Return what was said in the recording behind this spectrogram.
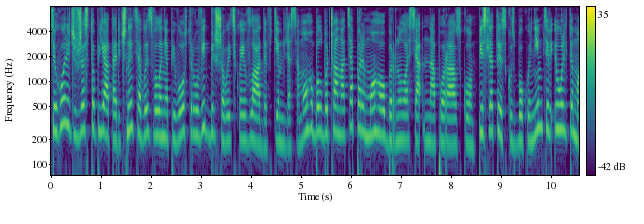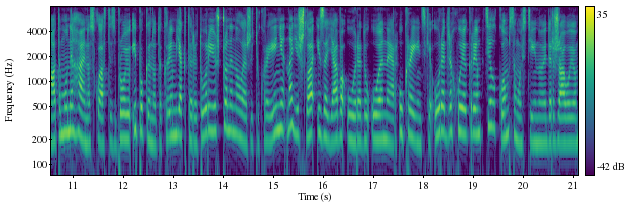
Цьогоріч вже 105-та річниця визволення півострову від більшовицької влади. Втім, для самого Болбочана ця перемога обернулася на поразку. Після тиску з боку німців і ультиматуму негайно скласти зброю і покинути Крим як територію, що не належить Україні, надійшла і заява уряду УНР. Український уряд рахує Крим цілком самостійною державою.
